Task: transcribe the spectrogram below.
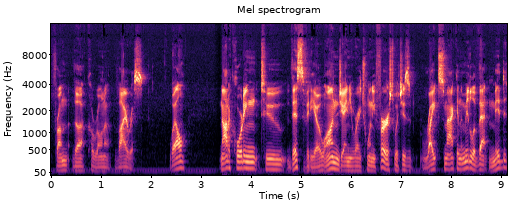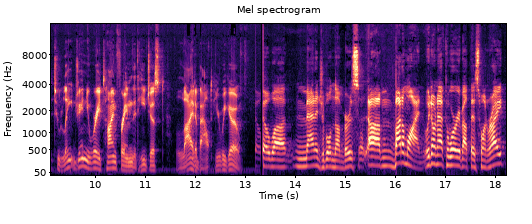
from the coronavirus. Well, not according to this video on January 21st, which is right smack in the middle of that mid to late January timeframe that he just lied about. Here we go. So, uh, manageable numbers. Um, bottom line, we don't have to worry about this one, right?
